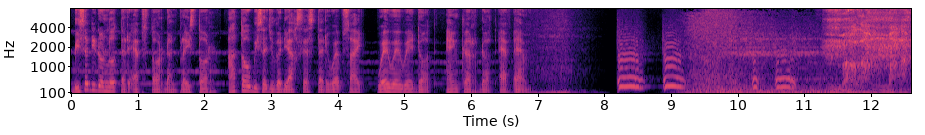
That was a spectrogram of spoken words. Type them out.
Bisa di-download dari App Store dan Play Store atau bisa juga diakses dari website www.anchor.fm. Malam-malam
